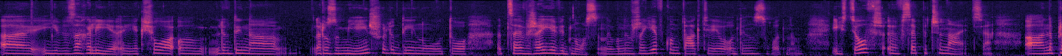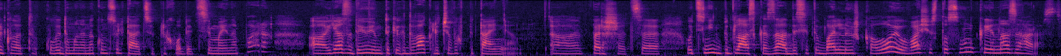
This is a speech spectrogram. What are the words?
Е, І взагалі, якщо людина розуміє іншу людину, то це вже є відносини, вони вже є в контакті один з одним. І з цього все починається. Наприклад, коли до мене на консультацію приходить сімейна пара, я задаю їм таких два ключових питання. Перше, це оцініть, будь ласка, за десятибальною шкалою ваші стосунки на зараз.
